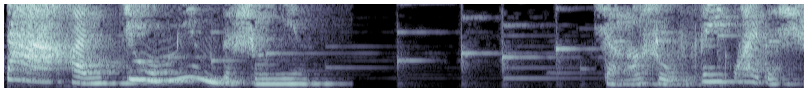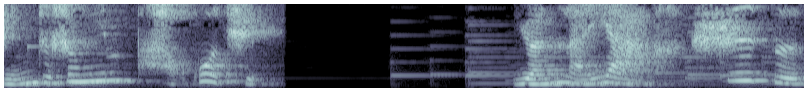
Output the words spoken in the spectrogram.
大喊救命的声音。小老鼠飞快地循着声音跑过去。原来呀，狮子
